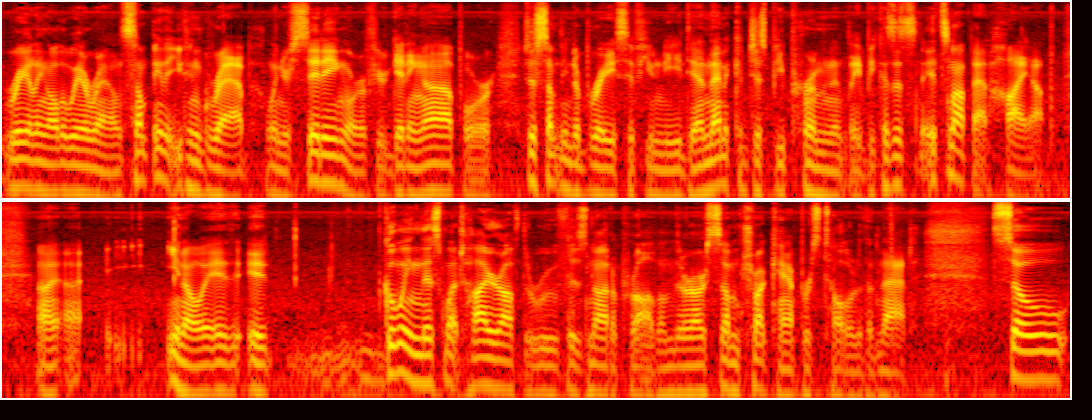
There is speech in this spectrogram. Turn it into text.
railing all the way around, something that you can grab when you're sitting or if you're getting up, or just something to brace if you need, to, and then it could just be permanently because it's it's not that high up. Uh, you know, it, it going this much higher off the roof is not a problem. There are some truck campers taller than that. So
